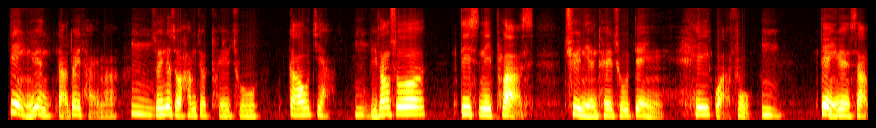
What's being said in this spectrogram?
电影院打对台吗？嗯所以那时候他们就推出高价，嗯比方说 Disney Plus 去年推出电影《黑寡妇》，嗯电影院上，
